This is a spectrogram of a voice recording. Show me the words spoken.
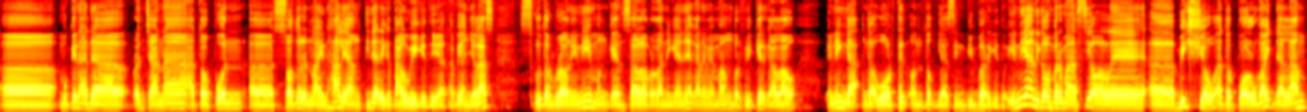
uh, mungkin ada rencana ataupun uh, sesuatu dan lain hal yang tidak diketahui gitu ya. Tapi yang jelas Scooter Brown ini mengcancel pertandingannya karena memang berpikir kalau ini nggak nggak worth it untuk Justin Bieber gitu. Ini yang dikonfirmasi oleh uh, Big Show atau Paul White dalam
